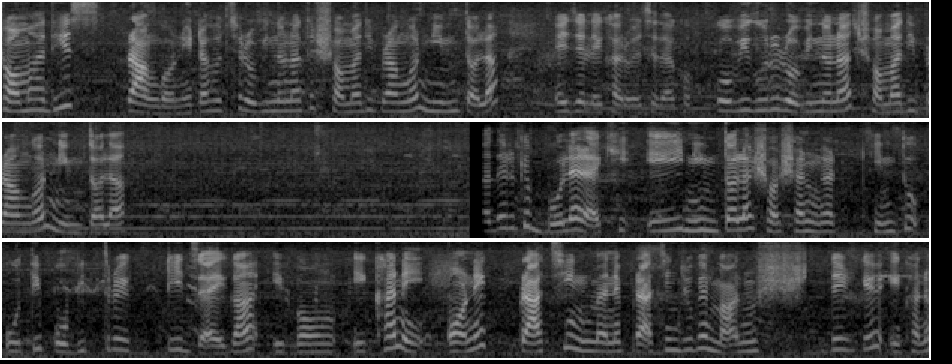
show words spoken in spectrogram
সমাধি প্রাঙ্গণ। এটা হচ্ছে রবীন্দ্রনাথের সমাধি প্রাঙ্গণ নিমতলা। এই যে লেখা রয়েছে, দেখো, কবিগুরু রবীন্দ্রনাথ সমাধি প্রাঙ্গণ নিমতলা। তাদেরকে বলে রাখি, এই নিমতলা শ্মশানঘাট কিন্তু অতি পবিত্র একটি জায়গা এবং এখানে অনেক প্রাচীন মানে প্রাচীন যুগের মানুষদেরকে এখানে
